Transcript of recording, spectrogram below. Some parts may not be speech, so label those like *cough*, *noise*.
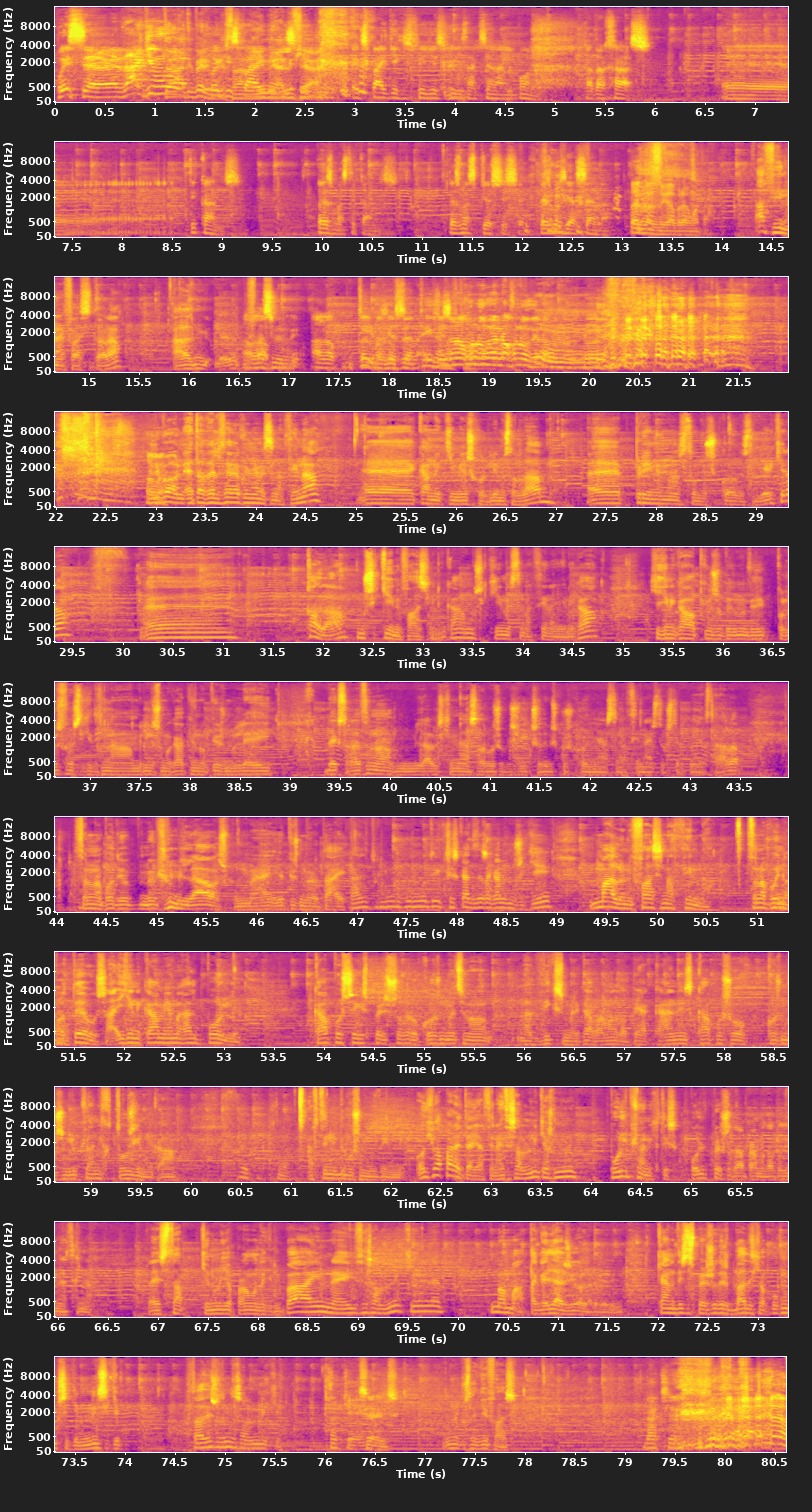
Πού είσαι ρε παιδάκι μου! Τώρα τι Πού περίμενες, έχεις τώρα, πάει είναι και έχεις αλήθεια. φύγει; Έχεις πάει και έχεις φύγει, έχεις φύγει στα ξένα. Λοιπόν, καταρχάς, ε, τι κάνεις; Πες μας τι κάνεις. Πες μας ποιος είσαι. Πες μας για σένα. Πες μας λίγα πράγματα. Αθήνα η φάση τώρα. Αλλά ε, η φάση είναι. Αγάπη, πες μας ήταν για αυτό, σένα; τι Είχες ήταν ένα αυτό. χνούδι, ένα χνούδι, ένα χνούδι. Λοιπόν, ε, τα τελευταία χρόνια είμαι στην Αθήνα. Ε, κάνω εκεί μια σχολή με στο lab. Ε, πριν ήμουν στο μουσικό εδώ στην Κέρκυρα. Ε, καλά, μουσική είναι η φάση γενικά. Μουσική είναι στην Αθήνα γενικά. Και γενικά, όποιος επειδή, μου- επειδή πολλές φορές έχει τύχει να μιλήσω με κάποιον ο οποίος μου λέει Εντάξει, τώρα δεν θέλω να μιλάω όλες και με ένα άνθρωπο ο οποίο έχει εξωτερικού χρόνια στην Αθήνα ή στο εξωτερικό για αυτά, αλλά θέλω να πω ότι με όποιον μιλάω, ας πούμε, ή όποιος με ρωτάει κάτι, του λέω ρε παιδί μου ότι ξέρεις κάτι, θε να κάνει μουσική. Μάλλον η φάση είναι Αθήνα. Θέλω να πω είναι Ναι. πρωτεύουσα ή γενικά μια μεγάλη πόλη. Κάπως έχεις περισσότερο κόσμο έτσι να, να δείξεις μερικά πράγματα τα οποία κάνεις. Κάπως ο κόσμος είναι λίγο πιο ανοιχτός γενικά. Αυτή είναι η εντύπωση που μου δίνει. Όχι απαραίτητα η Αθήνα. Η Θεσσαλονίκη, ας πούμε, είναι πολύ πιο ανοιχτή σε πολύ περισσότερα πράγματα από την Αθήνα. Δηλαδή στα καινούργια πράγματα κλπ. Είναι η Θεσσαλονίκη είναι η μαμά. Τα αγκαλιάζει όλα, ρε παιδί μου. Και αν δεις τις περισσότερες μπάντες που έχουν ξεκινήσει και. Θα δεις ότι είναι η Θεσσαλονίκη. Οκ. Ξέρεις. Είναι προς τα εκεί η φάση. Εντάξει.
